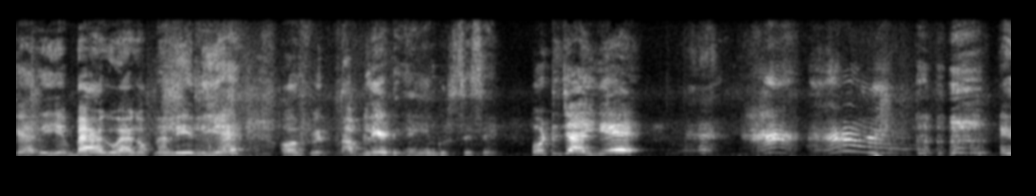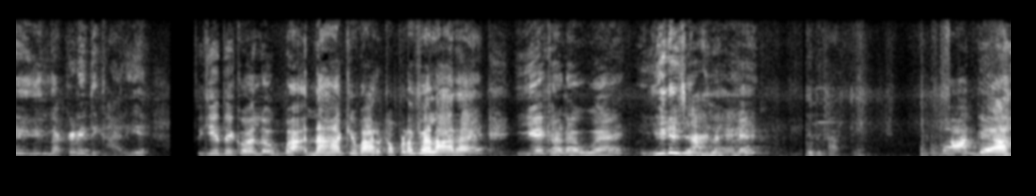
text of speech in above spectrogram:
कह रही है, बैग वैग अपना ले लिए और फिर अब लेट गई है गुस्से से। उठ जाइए। नकड़े दिखा रही है। तो ये देखो लोग नहा के बाहर कपड़ा फैला रहा है। ये खड़ा हुआ है ये जा रहा है। ये दिखाती हूँ। भाग गया।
